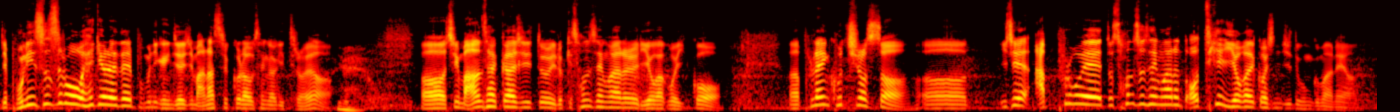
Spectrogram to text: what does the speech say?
이제 본인 스스로 해결해야 될 부분이 굉장히 좀 많았을 거라고 생각이 들어요. 예. 어, 지금 40살까지 또 이렇게 선수 생활을 이어가고 있고 어, 플레인 코치로서 어, 이제 앞으로의 또 선수 생활은 또 어떻게 이어갈 것인지도 궁금하네요.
